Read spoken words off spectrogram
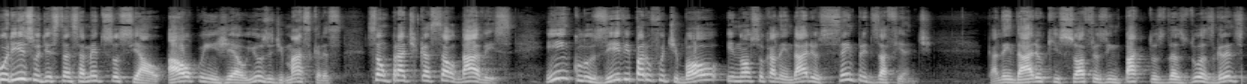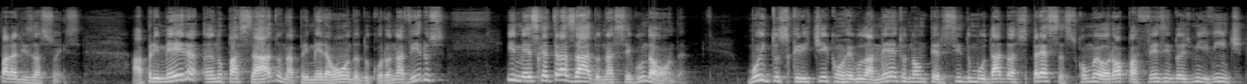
Por isso, o distanciamento social, álcool em gel e uso de máscaras são práticas saudáveis inclusive para o futebol e nosso calendário sempre desafiante. Calendário que sofre os impactos das duas grandes paralisações. A primeira, ano passado, na primeira onda do coronavírus, e mês retrasado, na segunda onda. Muitos criticam o regulamento não ter sido mudado às pressas, como a Europa fez em 2020,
